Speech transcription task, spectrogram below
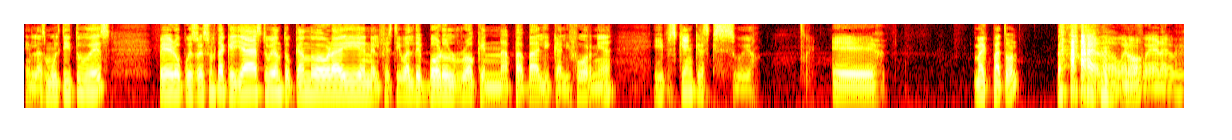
en las multitudes. Pero pues resulta que ya estuvieron tocando ahora ahí en el festival de Bottle Rock en Napa Valley, California. Y pues, ¿quién crees que se subió? Eh, Mike Patton, no, bueno, ¿No? fuera, güey.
